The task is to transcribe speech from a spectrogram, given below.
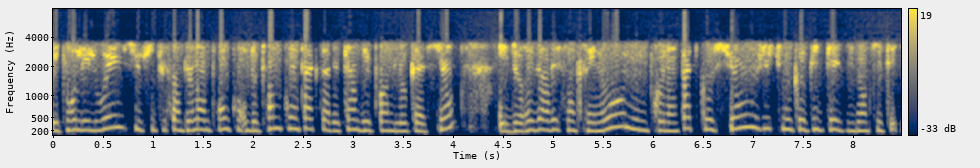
Et pour les louer, il suffit tout simplement de prendre, de prendre contact avec un des points de location et de réserver son créneau. Nous ne prenons pas de caution, juste une copie de pièce d'identité.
